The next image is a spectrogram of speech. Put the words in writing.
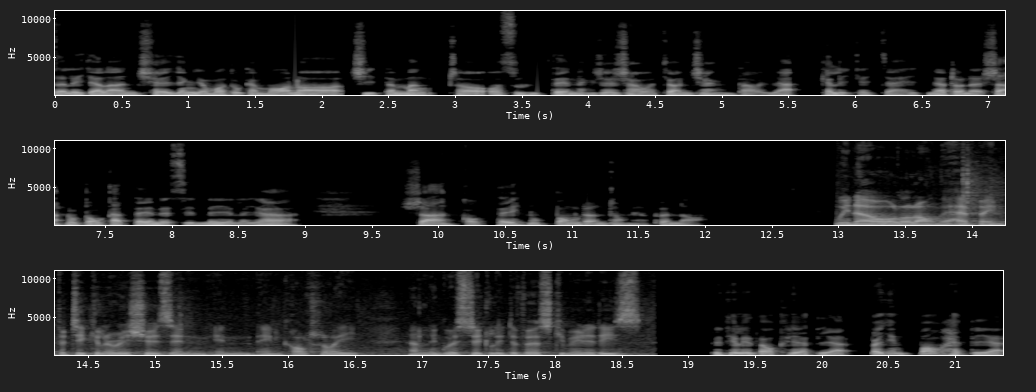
giờ lấy giờ là chế những nhóm một cái món nó chỉ tấm mạng cho ở dùng tên hàng giờ giàu cho chân tàu ya cái lý cái chạy nhớ cho nó sáng nó tông tên để xin này là ya sáng cậu nó bóng đợn trong nhà bên We know all along there have been particular issues in in in culturally and linguistically diverse communities. Thế thì lấy tao khi bây giờ bảo hệ tiệt,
